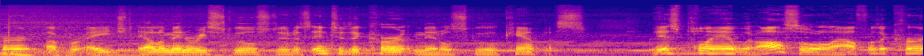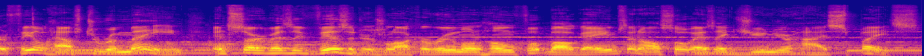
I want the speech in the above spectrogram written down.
current upper-aged elementary school students into the current middle school campus. This plan would also allow for the current field house to remain and serve as a visitor's locker room on home football games and also as a junior high space.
